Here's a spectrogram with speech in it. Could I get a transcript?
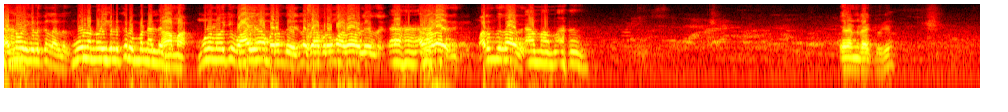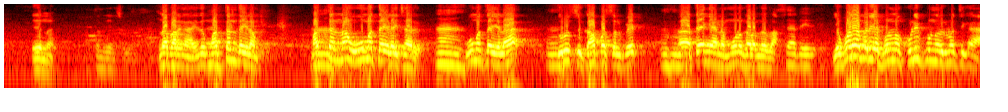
கண் நோய்களுக்கு நல்லது. மூல நோய்களுக்கு ரொம்ப நல்லது. ஆமா மூல நோய்க்கு வாய் தான் மருந்து. என்ன சாப்பிடுறோமோ அதான் விளையுது. அதனால மருந்து தான் அது. ஆமா ஆமா. என்ன டாக்டருக்கு இது என்ன? இந்த பாருங்க இது மத்தன் தைலம். மத்தன்னா ஊமத்தை இலைச்சாறு ஆ, ஊமத்தை இலை துருசு காப்பர் சல்பேட் தேங்காய் எண்ணெய் மூணு கலந்ததுதான். எவ்வளவு பெரிய புண்ணு குழி புண்ணு இருக்குன்னு வச்சுக்கோங்க.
